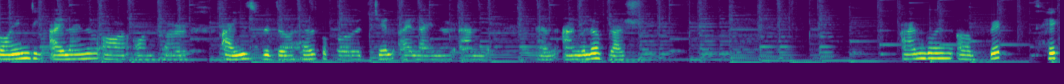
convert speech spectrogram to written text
drawing the eyeliner on, on her eyes with the help of a gel eyeliner and an angular brush. I'm going a bit thick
